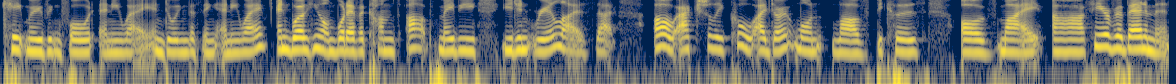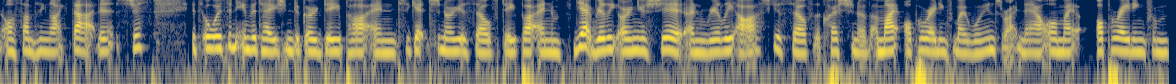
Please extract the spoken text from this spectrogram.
keep moving forward anyway and doing the thing anyway and working on whatever comes up. Maybe you didn't realize that, oh, actually, cool, I don't want love because of my uh, fear of abandonment or something like that. And it's just, it's always an invitation to go deeper and to get to know yourself deeper and, yeah, really own your shit and really ask yourself the question of, am I operating from my wounds right now or am I operating from,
